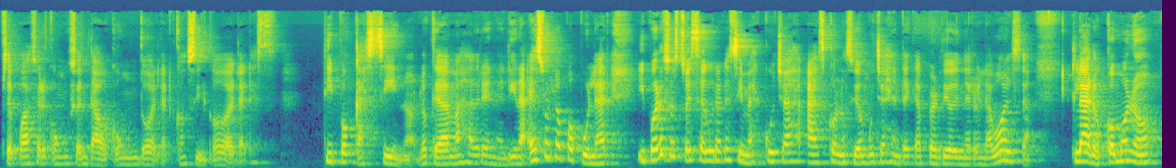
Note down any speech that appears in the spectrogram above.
se puede hacer con un centavo, con un dólar, con cinco dólares tipo casino, lo que da más adrenalina. Eso es lo popular y por eso estoy segura que si me escuchas has conocido mucha gente que ha perdido dinero en la bolsa. Claro, ¿cómo no?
